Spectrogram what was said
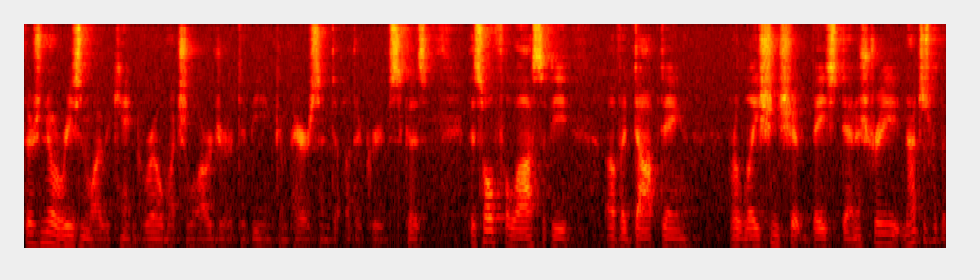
there's no reason why we can't grow much larger to be in comparison to other groups. Because this whole philosophy of adopting relationship-based dentistry, not just with the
